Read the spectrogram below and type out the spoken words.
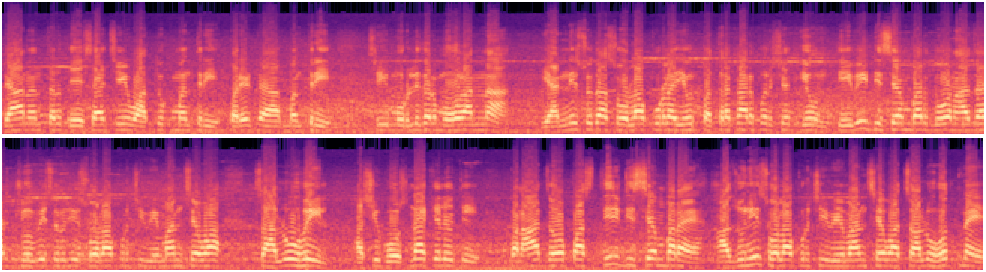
त्यानंतर देशाचे वाहतूक मंत्री पर्यट मंत्री श्री मुरलीधर मोहोळांना यांनी सुद्धा सोलापूरला येऊन पत्रकार परिषद घेऊन तेवीस डिसेंबर दोन हजार चोवीस रोजी सोलापूरची विमानसेवा चालू होईल अशी घोषणा केली होती. पण आज जवळपास तीस डिसेंबर आहे. अजूनही सोलापूरची विमानसेवा चालू होत नाही.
